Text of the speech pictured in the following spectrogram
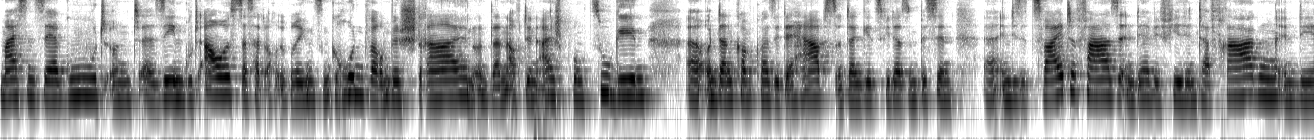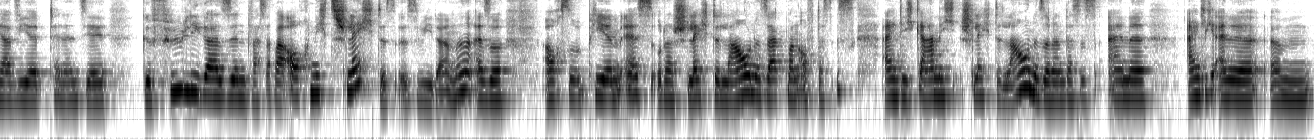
meistens sehr gut und äh, sehen gut aus. Das hat auch übrigens einen Grund, warum wir strahlen und dann auf den Eisprung zugehen. Äh, und dann kommt quasi der Herbst und dann geht es wieder so ein bisschen äh, in diese zweite Phase, in der wir viel hinterfragen, in der wir tendenziell gefühliger sind, was aber auch nichts Schlechtes ist wieder. Ne? Also auch so PMS oder schlechte Laune sagt man oft, das ist eigentlich gar nicht schlechte Laune, sondern das ist eine eigentlich eine ähm,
